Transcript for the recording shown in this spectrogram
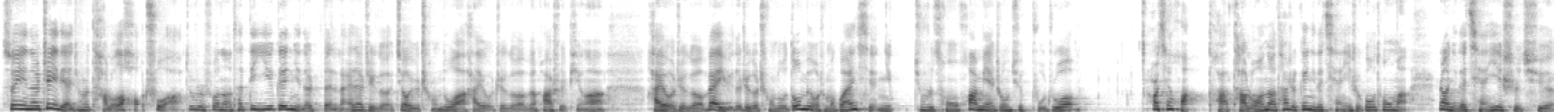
所以呢，这一点就是塔罗的好处啊，就是说呢，它第一跟你的本来的这个教育程度啊，还有这个文化水平啊，还有这个外语的这个程度都没有什么关系，你就是从画面中去捕捉，而且画塔塔罗呢，它是跟你的潜意识沟通嘛，让你的潜意识去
